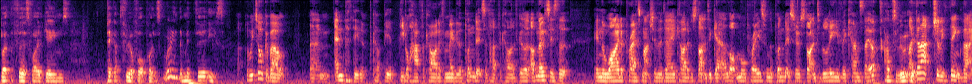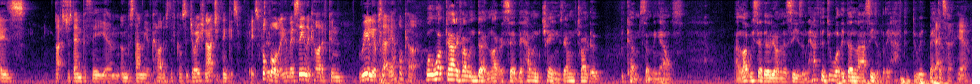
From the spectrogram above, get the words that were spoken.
but the first five games pick up three or four points, we're in the mid thirties. We talk about um, empathy that people have for Cardiff, and maybe the pundits have had for Cardiff. Because I've noticed that in the wider press, match of the day, Cardiff are starting to get a lot more praise from the pundits who are starting to believe they can stay up. Absolutely. I don't actually think that is that's just empathy and understanding of Cardiff's difficult situation. I actually think it's it's footballing, and they're seeing that Cardiff can really upset the apple cart. Well, what Cardiff haven't done, like I said, they haven't changed. They haven't tried to become something else. And like we said earlier on in the season, they have to do what they done last season, but they have to do it better, Better, yeah.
